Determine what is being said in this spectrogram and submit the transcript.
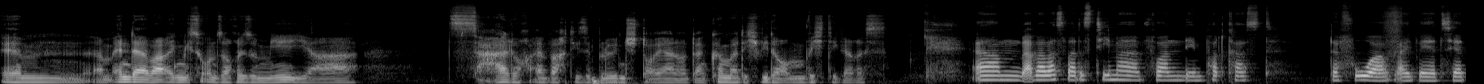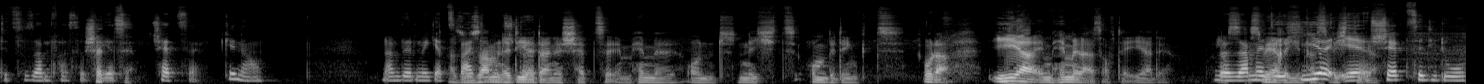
ähm, am Ende war eigentlich so unser Resümee, ja, zahl doch einfach diese blöden Steuern und dann kümmere dich wieder um Wichtigeres. Ähm, aber was war das Thema von dem Podcast davor? Weil wir jetzt ja die Zusammenfassung Schätze. Jetzt, Schätze, genau. Dann würden wir jetzt Also weiter sammle mit dir deine Schätze im Himmel und nicht unbedingt oder eher im Himmel als auf der Erde. Oder Das- das sammel wäre dir hier eher Schätze, die du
